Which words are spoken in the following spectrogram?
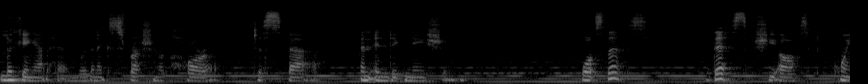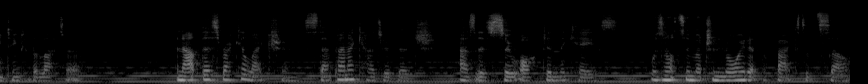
looking at him with an expression of horror, despair, and indignation. What's this? This, she asked, pointing to the letter. And at this recollection, Stepan Arkadyevitch, as is so often the case, was not so much annoyed at the facts itself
